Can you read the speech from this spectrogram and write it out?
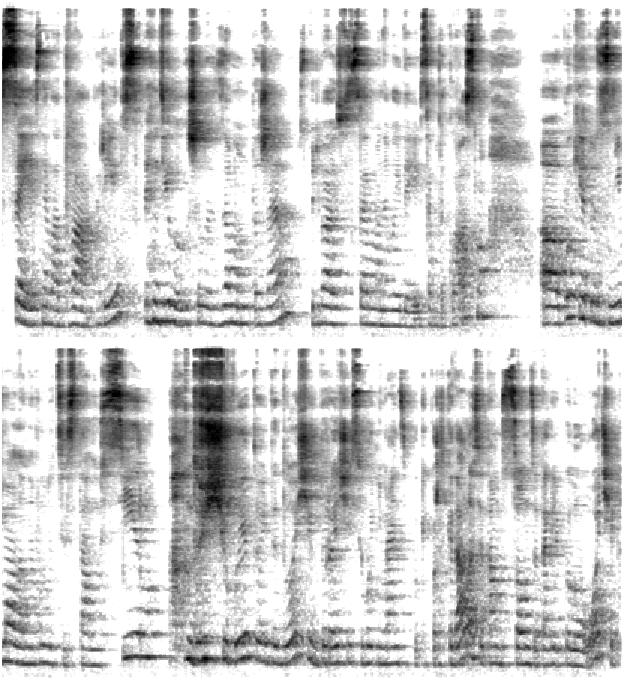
Все, я зняла два рілс. Діло лишилось за монтажем. Сподіваюся, все в мене вийде і все буде класно. А поки я тут знімала на вулиці, стало сіро, дощовито, йде дощик. До речі, сьогодні вранці, поки прокидалася, там сонце так ліпило очі.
